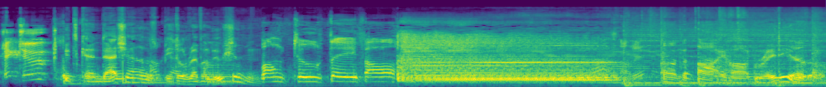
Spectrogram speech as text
Take two. It's Ken Dashow's Beatle Revolution. One, two, three, four. On iHeartRadio.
